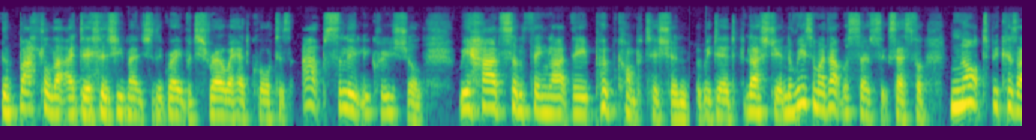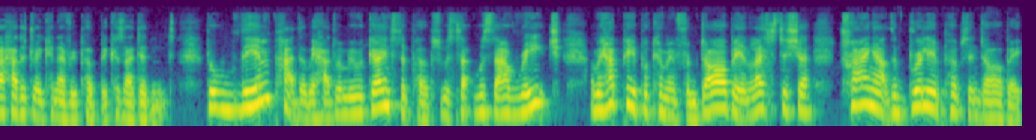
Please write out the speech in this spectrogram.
the battle that I did, as you mentioned, the Great British Railway headquarters, absolutely crucial. We had something like the pub competition that we did last year, and the reason why that was so successful, not because I had a drink in every pub, because I didn't, but the impact that we had when we were going to the pubs was that was our reach, and we had people coming from Derby and Leicestershire trying out the brilliant pub in Derby.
